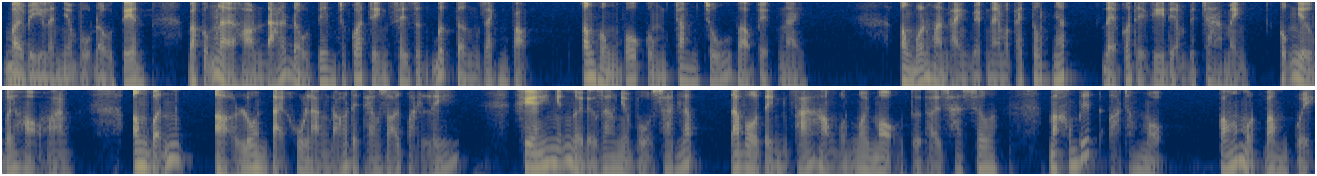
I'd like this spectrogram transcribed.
Bởi vì là nhiệm vụ đầu tiên và cũng là hòn đá đầu tiên trong quá trình xây dựng bức tường danh vọng. Ông Hùng vô cùng chăm chú vào việc này. Ông muốn hoàn thành việc này một cách tốt nhất để có thể ghi điểm với cha mình cũng như với họ Hoàng. Ông vẫn ở luôn tại khu làng đó để theo dõi quản lý. Khi ấy, những người được giao nhiệm vụ san lấp đã vô tình phá hỏng một ngôi mộ từ thời xa xưa mà không biết ở trong mộ có một vong quỷ.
